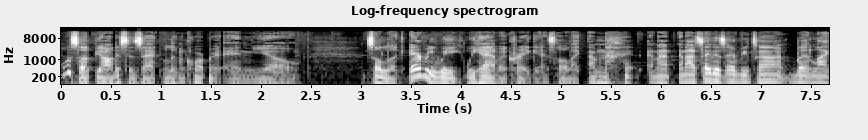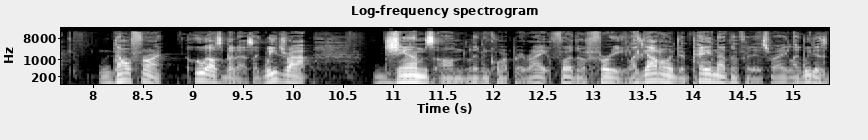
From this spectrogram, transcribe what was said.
What's up, y'all? This is Zach with Living Corporate, and yo. So look, every week we have a crate guest. So like, I'm not, and I and I say this every time, but like, don't front. Who else but us? Like, we drop gems on Living Corporate, right, for the free. Like, y'all don't even pay nothing for this, right? Like, we just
